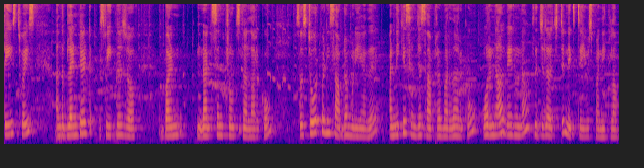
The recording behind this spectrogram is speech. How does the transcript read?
டேஸ்ட் வைஸ் அந்த blended sweetness of bun nuts and fruits நல்லாயிருக்கும் ஸோ ஸ்டோர் பண்ணி சாப்பிட முடியாது. அன்றைக்கே செஞ்சு சாப்பிட்ற மாதிரி தான் இருக்கும். ஒரு நாள் வேணும்னா ஃப்ரிட்ஜில் வச்சுட்டு நெக்ஸ்ட் டே யூஸ் பண்ணிக்கலாம்.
